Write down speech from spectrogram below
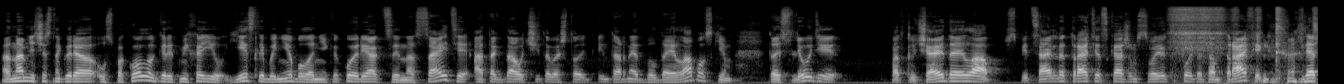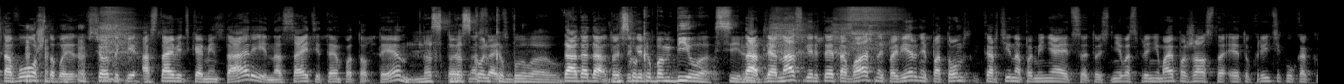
она мне, честно говоря, успокоила, говорит, Михаил, если бы не было никакой реакции на сайте, а тогда, учитывая, что интернет был дайлаповским, то есть люди подключают dial специально тратят, скажем, свой какой-то там трафик для того, чтобы все-таки оставить комментарии на сайте Tempo Top 10. Нас, насколько сайте... было... Да-да-да. Насколько есть, бомбило сильно. Да, для нас, говорит, это важно, и поверь мне, потом картина поменяется. То есть не воспринимай, пожалуйста, эту критику как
